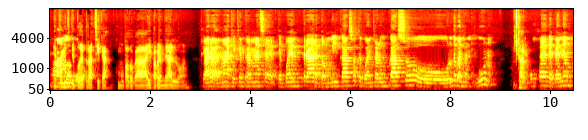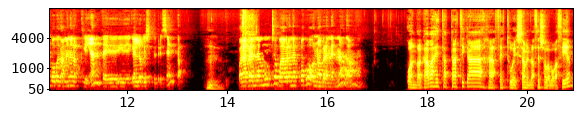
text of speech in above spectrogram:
es un tipo de práctica como para tocar ahí para aprender algo, ¿no? Claro, además que es que en tres meses te puede entrar 2.000 casos, te puede entrar un caso o no te puede entrar ninguno. Claro. Entonces depende un poco también de los clientes y de, qué es lo que se te presenta. Hmm. Puede aprender mucho, puede aprender poco o no aprender nada. Cuando acabas estas prácticas, haces tu examen de acceso a la abogacía.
